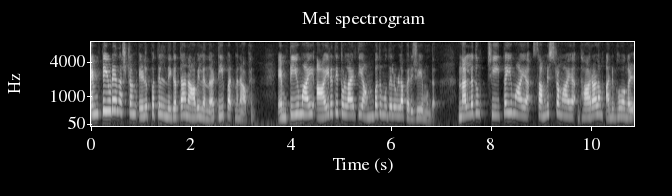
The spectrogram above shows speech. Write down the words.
എം ടിയുടെ നഷ്ടം എളുപ്പത്തിൽ നികത്താനാവില്ലെന്ന് ടി പത്മനാഭൻ. എം ടിയുമായി ആയിരത്തി തൊള്ളായിരത്തി അമ്പത് മുതലുള്ള പരിചയമുണ്ട്. നല്ലതും ചീത്തയുമായ സമ്മിശ്രമായ ധാരാളം അനുഭവങ്ങൾ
